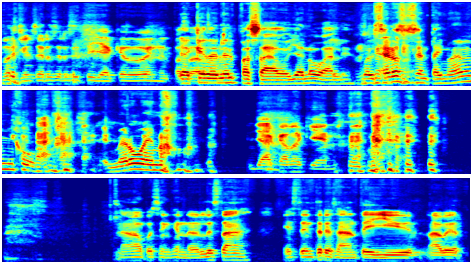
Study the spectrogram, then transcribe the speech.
Porque el 007 ya quedó en el pasado. Ya quedó en el pasado, ya no vale. O el 069, mijo. El mero bueno. Ya cada quien. No, pues en general está, está interesante y a ver,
